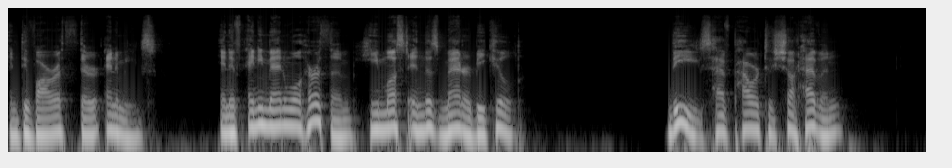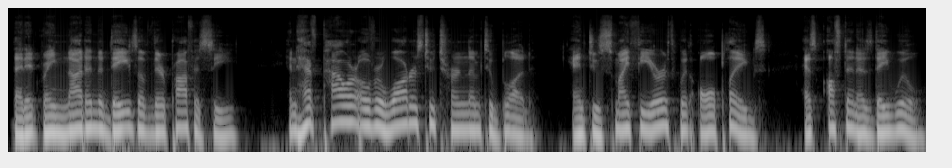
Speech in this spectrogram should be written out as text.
and devoureth their enemies. And if any man will hurt them, he must in this manner be killed. These have power to shut heaven, that it rain not in the days of their prophecy, and have power over waters to turn them to blood, and to smite the earth with all plagues, as often as they will.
